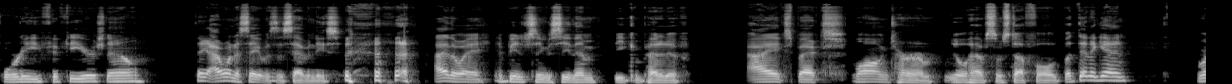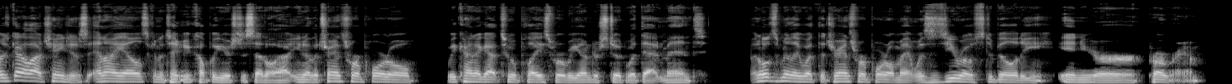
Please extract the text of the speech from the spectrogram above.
40, 50 years now. I, I want to say it was the 70s. Either way, it'd be interesting to see them be competitive. I expect long term you'll have some stuff fold. But then again, we've got a lot of changes. NIL is going to take a couple years to settle out. You know, the transfer portal, we kind of got to a place where we understood what that meant. And ultimately, what the transfer portal meant was zero stability in your program.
